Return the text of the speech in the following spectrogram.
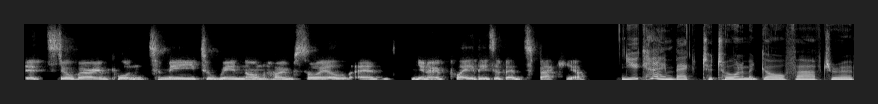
It's still very important to me to win on home soil and, you know, play these events back here. You came back to tournament golf after a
